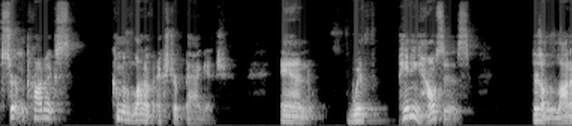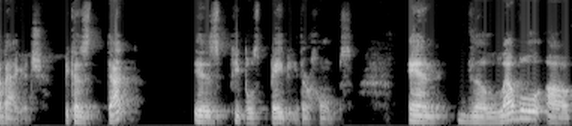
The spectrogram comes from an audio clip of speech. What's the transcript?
certain products come with a lot of extra baggage. And with painting houses, there's a lot of baggage because that is people's baby, their homes and the level of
